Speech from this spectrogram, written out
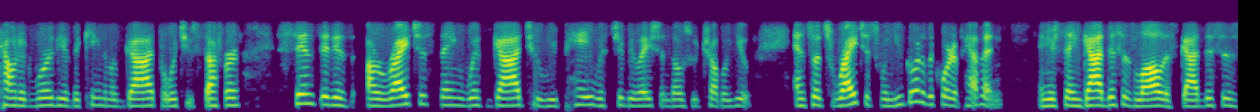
counted worthy of the kingdom of God, for which you suffer, since it is a righteous thing with God to repay with tribulation those who trouble you. And so it's righteous when you go to the court of heaven and you're saying, God, this is lawless. God, this is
